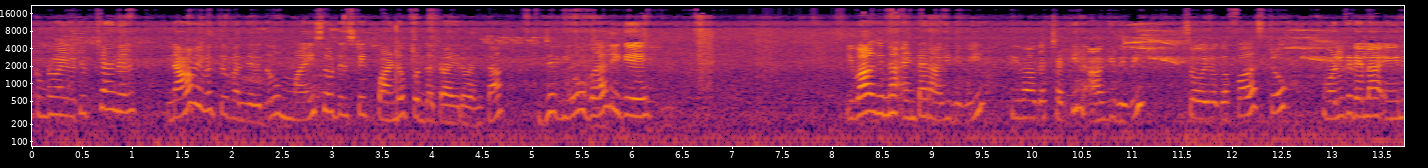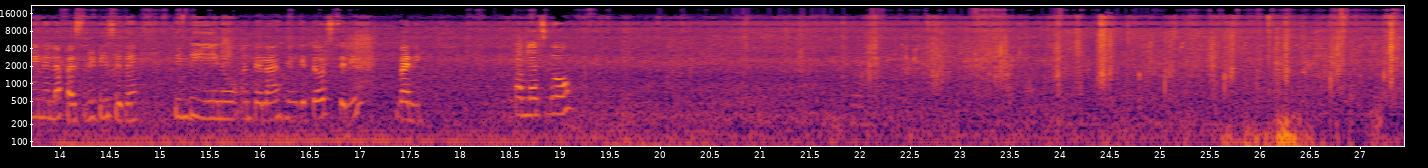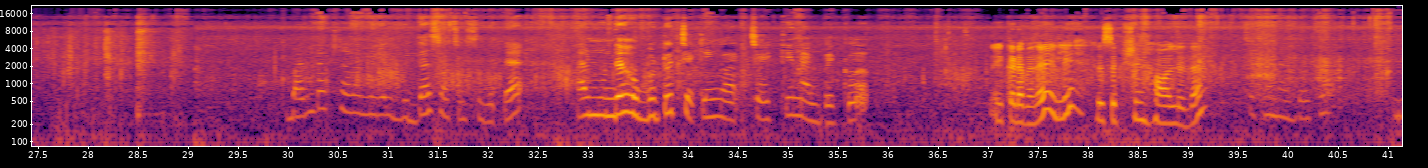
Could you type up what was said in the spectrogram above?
Welcome to my YouTube channel ನಾವಿವತ್ತು ಬಂದಿರೋದು Mysuru district ಪಾಂಡವಪುರದ ಹತ್ರ ಇರುವಂಥ ಜಿಗ್ಲು ವ್ಯಾಲಿಗೆ ಇವಾಗಿನ ಎಂಟರ್ ಆಗಿದ್ದೀವಿ. ಇವಾಗ ಚೆಕ್ ಇನ್ ಆಗಿದ್ದೀವಿ. ಸೊ ಇವಾಗ ಫಸ್ಟು ಒಳಗಡೆ ಎಲ್ಲ ಏನೇನೆಲ್ಲ ಫೆಸಿಲಿಟೀಸ್ ಇದೆ, ತಿಂಡಿ ಏನು ಅಂತೆಲ್ಲ ನಿಮಗೆ ತೋರಿಸ್ತೀನಿ. ಬನ್ನಿ. ಕಮ್ ಲೆಟ್ಸ್ ಗೋ ಬಂದ ತಕ್ಷಣ ನಮಗೆ ಇಲ್ಲಿ ಬುದ್ಧ ಸ್ಟ್ಯಾಚು ಸಿಗುತ್ತೆ. ಅಲ್ಲಿ ಮುಂದೆ ಹೋಗ್ಬಿಟ್ಟು ಚೆಕಿಂಗ್ ಚೆಕ್ ಇನ್ ಆಗಬೇಕು. ಈ ಕಡೆ ಬಂದರೆ ಇಲ್ಲಿ ರಿಸೆಪ್ಷನ್ ಹಾಲ್ ಇದೆ. ಚೆಕ್ ಇನ್ ಆಗಬೇಕು.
